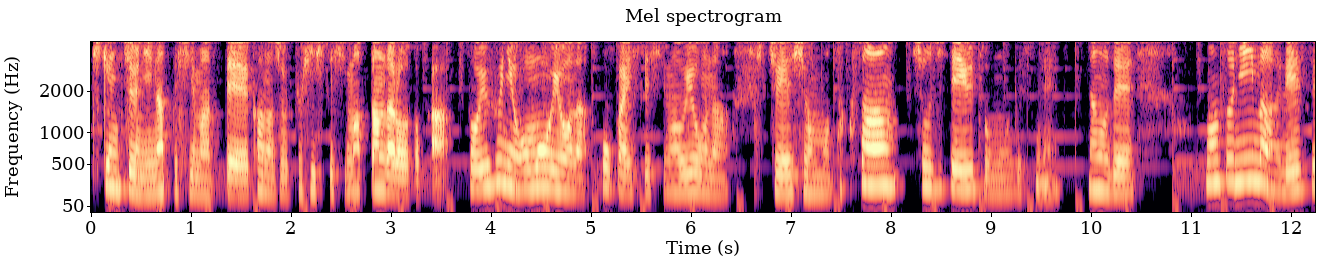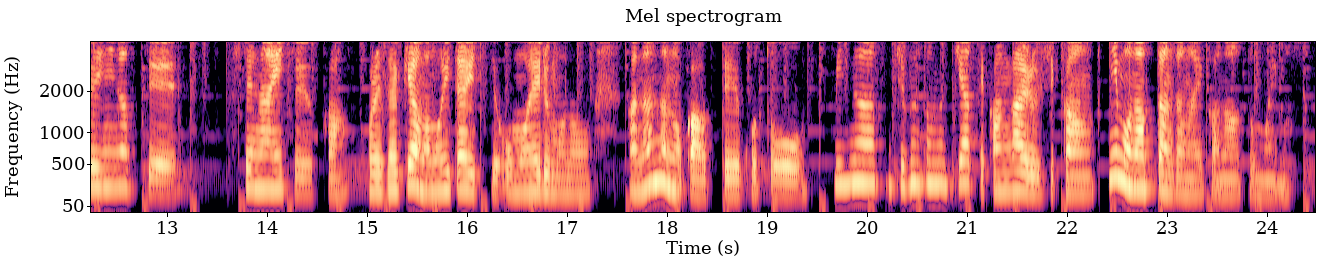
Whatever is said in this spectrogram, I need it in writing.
危険中になってしまって彼女を拒否してしまったんだろうとかそういうふうに思うような後悔してしまうようなシチュエーションもたくさん生じていると思うんですね。なので本当に今冷静になって捨てないというかこれだけは守りたいって思えるものが何なのかっていうことをみんな自分と向き合って考える時間にもなったんじゃないかなと思います。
